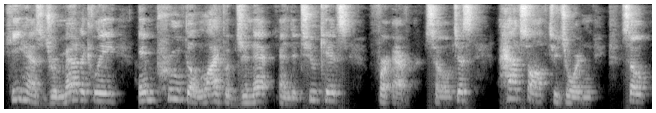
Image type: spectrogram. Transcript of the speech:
He has dramatically improved the life of Jeanette and the two kids forever. So just hats off to Jordan. So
